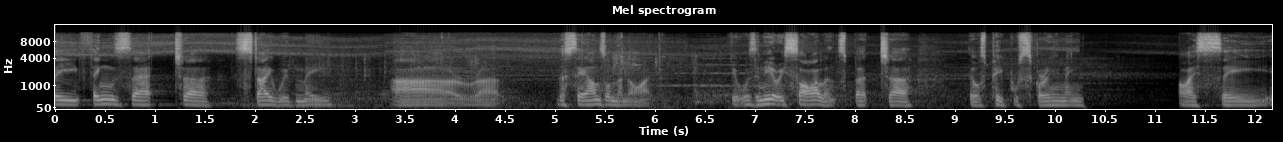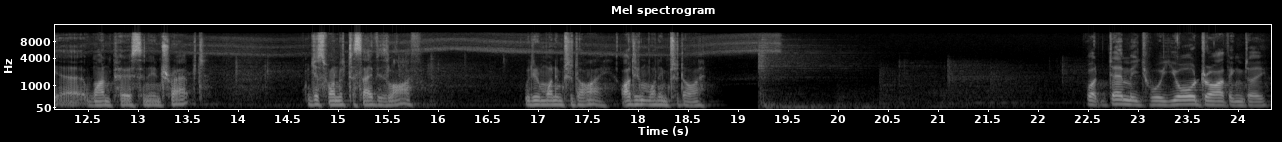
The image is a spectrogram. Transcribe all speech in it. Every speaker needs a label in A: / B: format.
A: The things that uh, stay with me are uh, the sounds on the night. It was an eerie silence, but uh, there was people screaming. I see uh, one person entrapped. We just wanted to save his life. We didn't want him to die. I didn't want him to die. What damage will your driving do?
